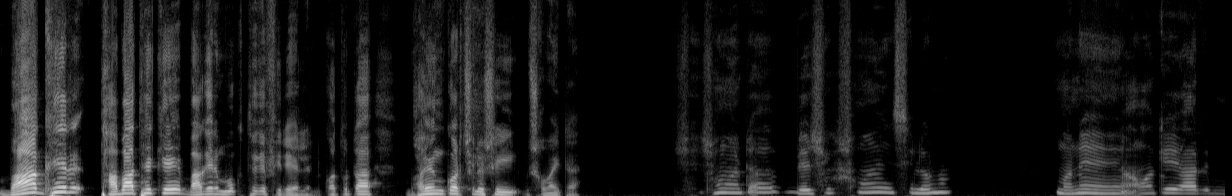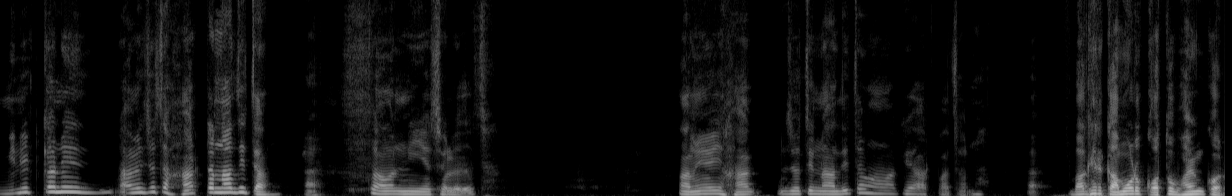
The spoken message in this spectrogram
বাঘের থাবা থেকে বাঘের মুখ থেকে ফিরে এলেন। কতটা ভয়ঙ্কর ছিল সেই সময়টা? সেই সময়টা বেশি সময় ছিল না। মানে আমাকে আর মিনিট কানে আমি যাতে হাঁকটা না দিতাম হ্যাঁ। তো আমার নিয়ে চলে যেত। আমি ওই হাঁক যদি না দিতাম আমাকে আর পাত না। বাঘের কামড় কত ভয়ঙ্কর?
